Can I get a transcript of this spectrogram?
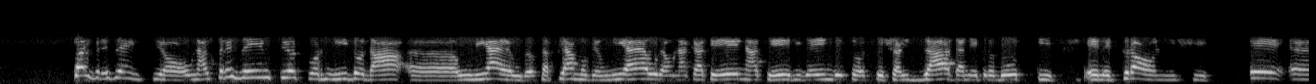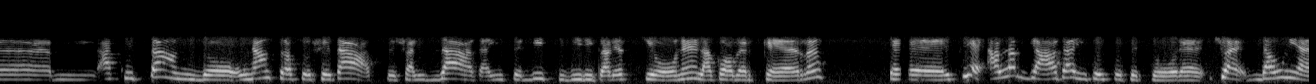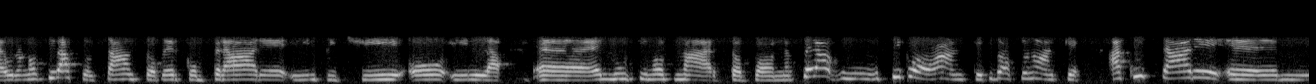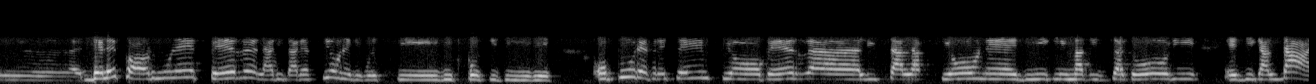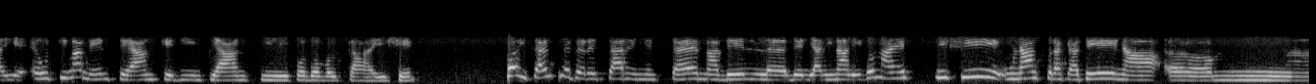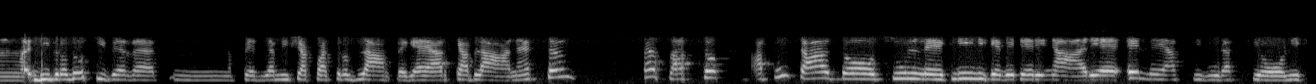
Poi per esempio un altro esempio è fornito da uh, Unieuro, sappiamo che Unieuro è una catena che rivende specializzata nei prodotti elettronici e ehm, acquistando un'altra società specializzata in servizi di riparazione, la Cover Care, eh, si è allargata in questo settore, cioè da un euro non si va soltanto per comprare il PC o il, eh, l'ultimo smartphone, però mh, si, anche, si, possono anche acquistare ehm, delle formule per la riparazione di questi dispositivi oppure per esempio per uh, l'installazione di climatizzatori e di caldaie e ultimamente anche di impianti fotovoltaici. Poi sempre per restare nel tema del, degli animali domestici, un'altra catena um, di prodotti per, um, per, gli amici a quattro zampe che è Arca Planet ha fatto ha puntato sulle cliniche veterinarie e le assicurazioni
